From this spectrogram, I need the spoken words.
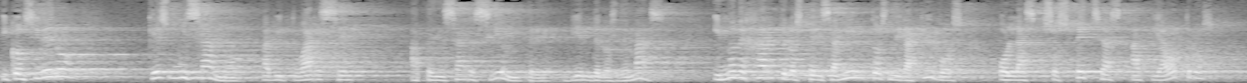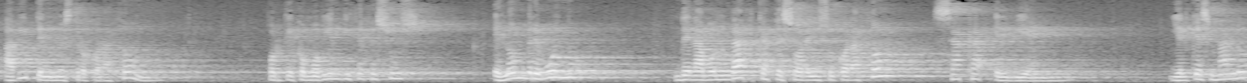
Y considero que es muy sano habituarse a pensar siempre bien de los demás y no dejar que los pensamientos negativos o las sospechas hacia otros habiten en nuestro corazón. Porque como bien dice Jesús, el hombre bueno de la bondad que atesora en su corazón saca el bien y el que es malo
